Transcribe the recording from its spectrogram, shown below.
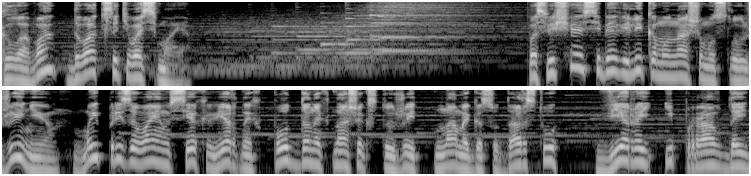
Глава 28 Посвящая себя великому нашему служению, мы призываем всех верных подданных наших служить нам и государству верой и правдой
